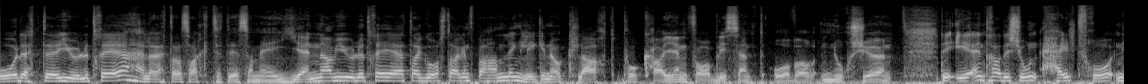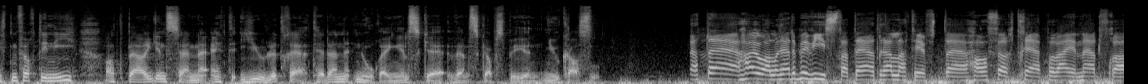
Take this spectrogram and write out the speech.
Og dette juletreet, eller rettere sagt det som er igjen av juletreet etter gårsdagens behandling, ligger nå klart på kaien for å bli sendt over Nordsjøen. Det er en tradisjon helt fra 1949 at Bergen sender et juletre til den nordengelske vennskapsbyen Newcastle. Dette har jo allerede bevist at det er et relativt eh, hardført tre på veien ned fra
